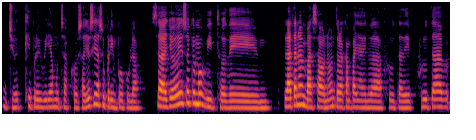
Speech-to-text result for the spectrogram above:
Yo es que prohibiría muchas cosas. Yo sería súper impopular. O sea, yo eso que hemos visto de plátano envasado, ¿no? En toda la campaña de Nuda la Fruta, de fruta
